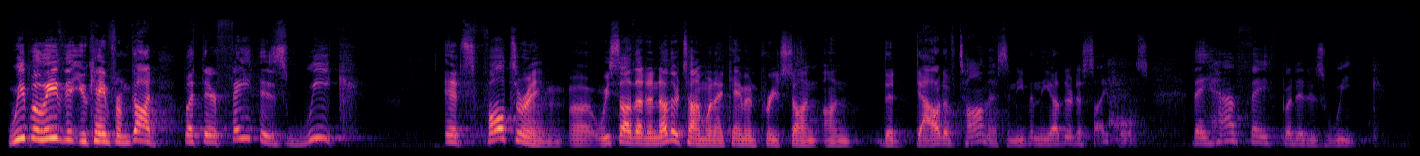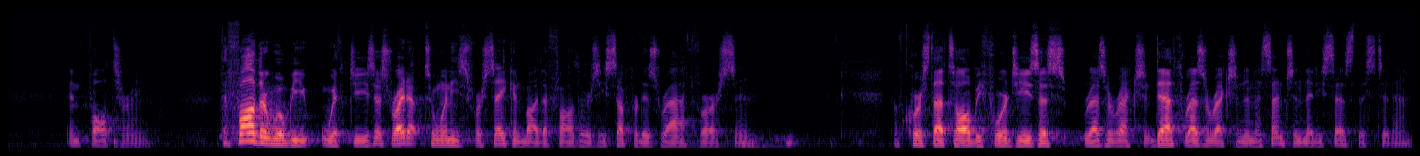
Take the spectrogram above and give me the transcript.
We believe that you came from God, but their faith is weak. It's faltering. Uh, we saw that another time when I came and preached on, on the doubt of Thomas and even the other disciples. They have faith, but it is weak and faltering. The Father will be with Jesus right up to when he's forsaken by the Father as he suffered his wrath for our sin. Of course, that's all before Jesus' resurrection, death, resurrection, and ascension that he says this to them.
